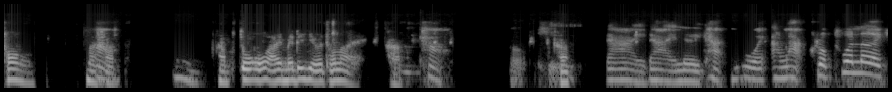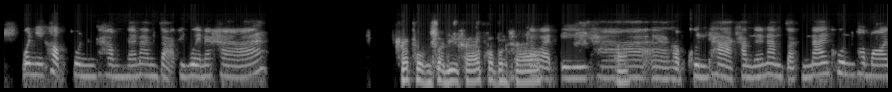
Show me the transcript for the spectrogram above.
ช่องนะครับอืมครับตัว OI ไม่ได้เยอะเท่าไหร่ครับค่ะโอเคครับได้ได้เลยค่ะพี่บวยเอาละครบถ้วนเลย วันนี้ขอบคุณคำแนะนำจากพี่บวยนะคะ ครับผมสวัสดีครับขอบคุณครับ สวัสดีค่ะครับอ่าขอบคุณค่ะคำแนะนำจากทางด้านคุณพมร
